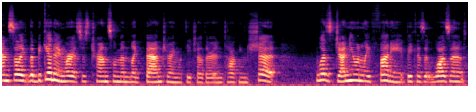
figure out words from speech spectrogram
And so like the beginning where it's just trans women like bantering with each other and talking shit was genuinely funny because it wasn't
